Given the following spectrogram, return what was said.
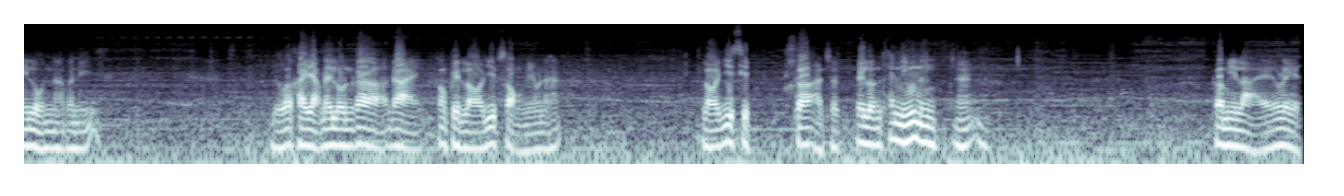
ไม่ล้นนะวันนี้ หรือว่าใครอยากได้ล้นก็ได้ต้องเป็นล้อ22 นิ้วนะฮะล้อ20 ก็อาจจะได้ล้นแค่นิ้วหนึ่งนะฮะก็มีหลายเรท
